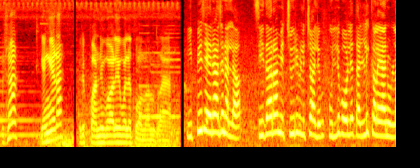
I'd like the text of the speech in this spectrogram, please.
കൃഷ്ണ ഗംഗയുടെ ഒരു പണിവാളിയെ പോലെ തോന്നണ്ടാ ഇ പി ജയരാജനല്ല സീതാറാം യെച്ചൂരി വിളിച്ചാലും പുല്ല് പോലെ തള്ളിക്കളയാനുള്ള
